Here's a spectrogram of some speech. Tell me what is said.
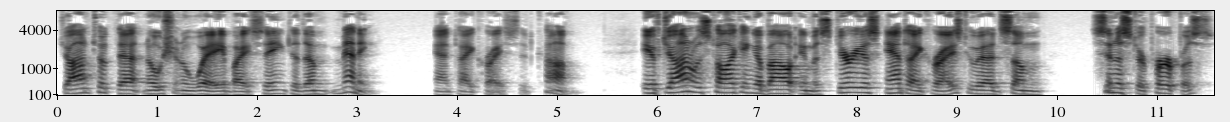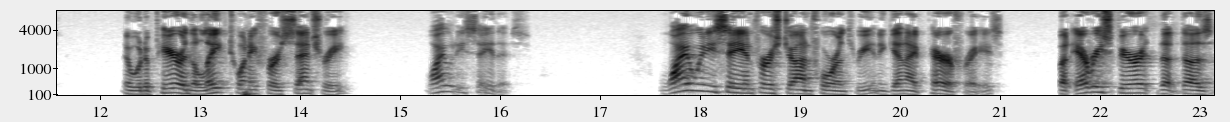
John took that notion away by saying to them many Antichrists had come. If John was talking about a mysterious Antichrist who had some sinister purpose that would appear in the late 21st century, why would he say this? Why would he say in 1 John 4 and 3, and again I paraphrase, but every spirit that does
